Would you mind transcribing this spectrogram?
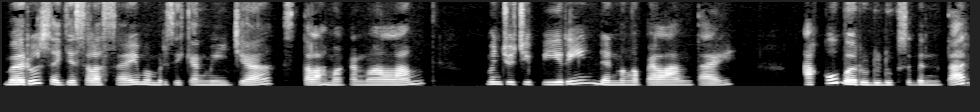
Baru saja selesai membersihkan meja setelah makan malam, mencuci piring, dan mengepel lantai. Aku baru duduk sebentar,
